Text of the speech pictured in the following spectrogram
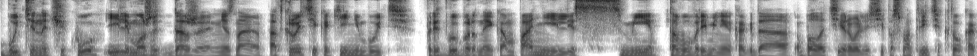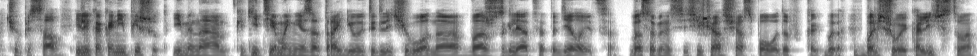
будьте на чеку или, может, даже, не знаю, откройте какие-нибудь предвыборные кампании или СМИ того времени, когда баллотировались, и посмотрите, кто как что писал. Или как они пишут, именно какие темы они затрагивают и для чего, на ваш взгляд, это делается. В особенности сейчас, сейчас поводов как бы большое количество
